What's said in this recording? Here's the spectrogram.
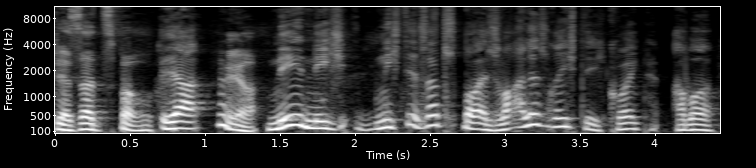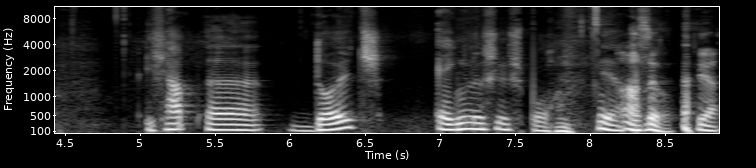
Der Satzbau. ja, Ja. nee, nicht, nicht der Satzbau, es war alles richtig, korrekt. Aber ich habe äh, Deutsch, Englisch gesprochen. Ja, Ach so, ja.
